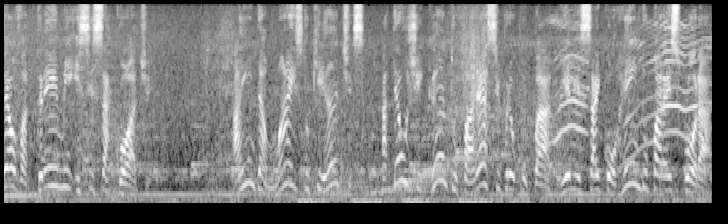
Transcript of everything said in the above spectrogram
Selva treme e se sacode. Ainda mais do que antes, até o giganto parece preocupado e ele sai correndo para explorar.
